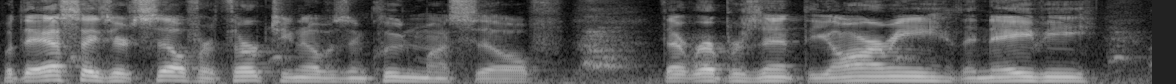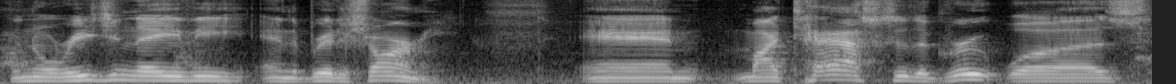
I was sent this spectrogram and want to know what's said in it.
But the essays itself are 13 of us, including myself, that represent the Army, the Navy, the Norwegian Navy, and the British Army. And my task to the group was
